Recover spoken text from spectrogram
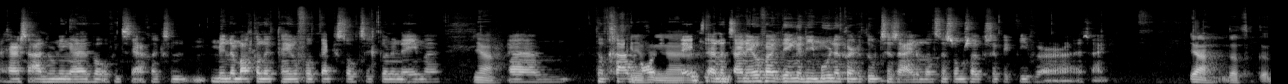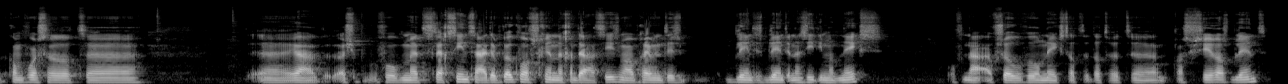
hersenaandoeningen hebben of iets dergelijks, minder makkelijk heel veel tekst tot zich kunnen nemen. Ja. Um, dat gaat mooi. En het zijn heel vaak dingen die moeilijker te toetsen zijn, omdat ze soms ook subjectiever zijn ja, dat ik kan me voorstellen dat. Uh, uh, ja, als je bijvoorbeeld met slechtziendheid heb ik ook wel verschillende gradaties. Maar op een gegeven moment is blind is blind en dan ziet iemand niks. Of, nou, of zoveel niks dat, dat we het uh, klassificeren als blind.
